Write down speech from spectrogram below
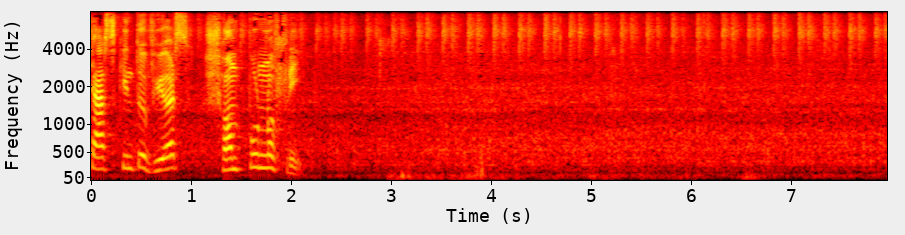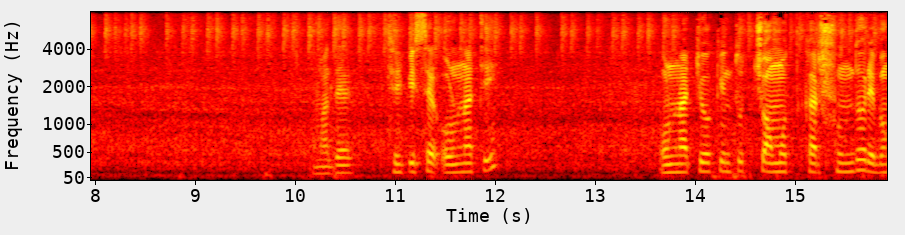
চার্জ কিন্তু ভিউয়ার্স সম্পূর্ণ ফ্রি। আমাদের থ্রি পিসের ওড়নাটি। ওড়নাটিও কিন্তু চমৎকার সুন্দর এবং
